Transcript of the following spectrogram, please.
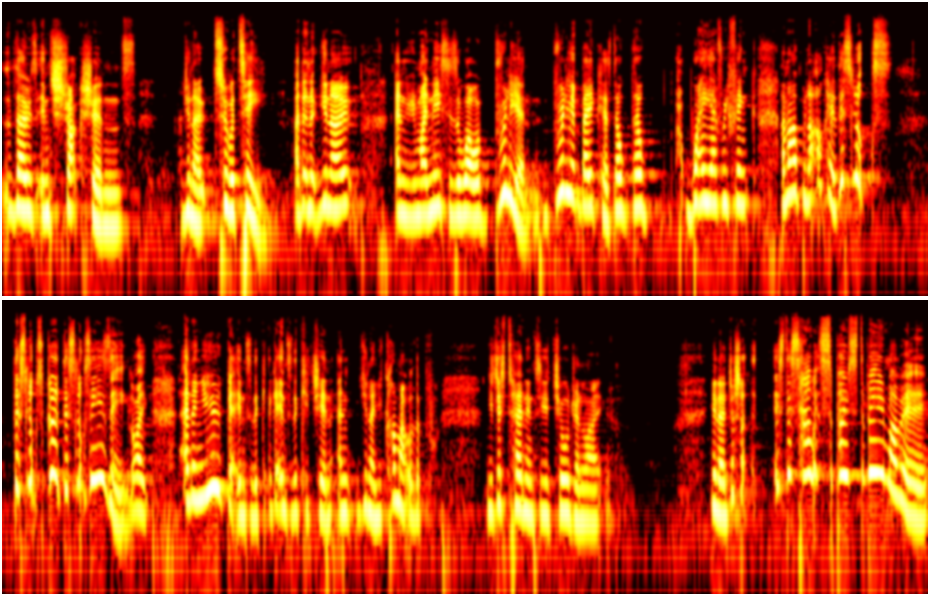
those instructions, you know, to a T. I don't know, you know, and my nieces as well are brilliant, brilliant bakers. They'll, they'll weigh everything. And I'd be like, okay, this looks this looks good. This looks easy. Like and then you get into the get into the kitchen and you know you come out with the you just turn into your children like you know just is this how it's supposed to be mummy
